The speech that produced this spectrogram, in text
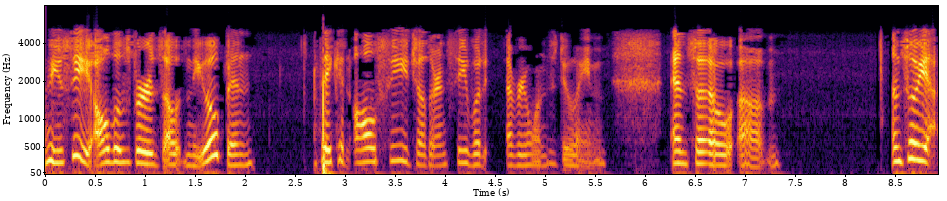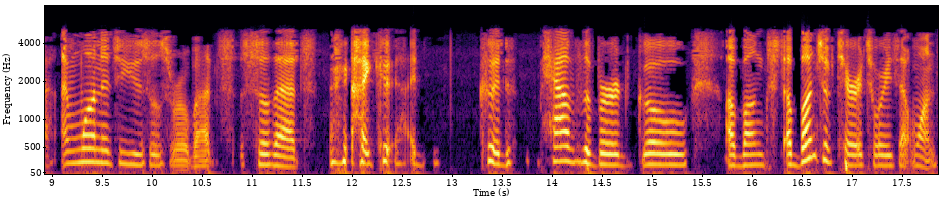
you see all those birds out in the open, they can all see each other and see what everyone's doing. And so, um, and so yeah, I wanted to use those robots so that I could I could have the bird go amongst a bunch of territories at once.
